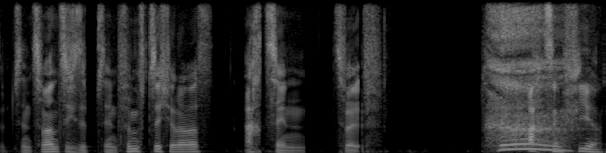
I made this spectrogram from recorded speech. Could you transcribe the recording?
1720, 1750 oder was? 1812. 1804.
